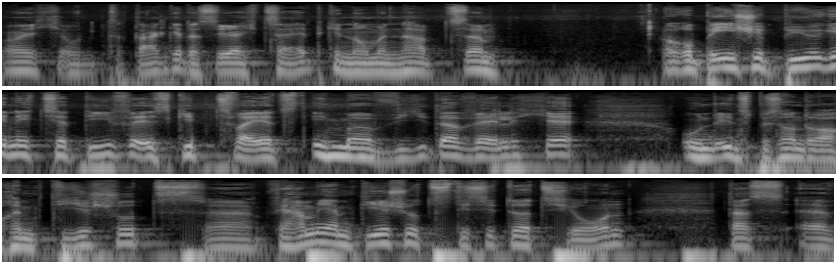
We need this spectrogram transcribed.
euch und danke, dass ihr euch Zeit genommen habt. Ähm, Europäische Bürgerinitiative, es gibt zwar jetzt immer wieder welche und insbesondere auch im Tierschutz. Äh, wir haben ja im Tierschutz die Situation, dass äh,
